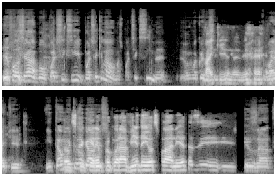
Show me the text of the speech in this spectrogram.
e eu falo assim, ah, bom, pode ser que sim, pode ser que não, mas pode ser que sim, né? É uma coisa Vai assim. que, né? Vai que. Então, Todos muito legal. Querendo procucar vida em outros planetas e. e... Exato.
